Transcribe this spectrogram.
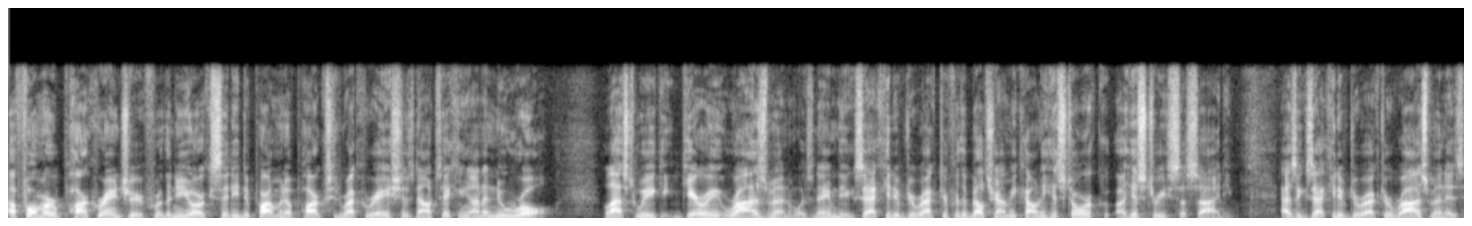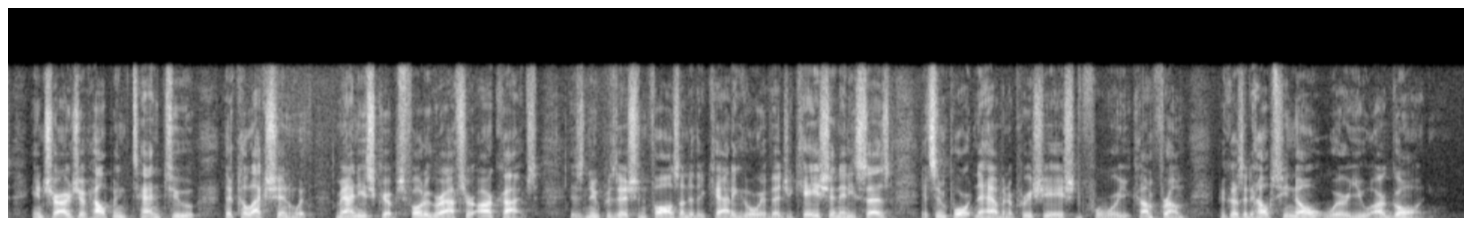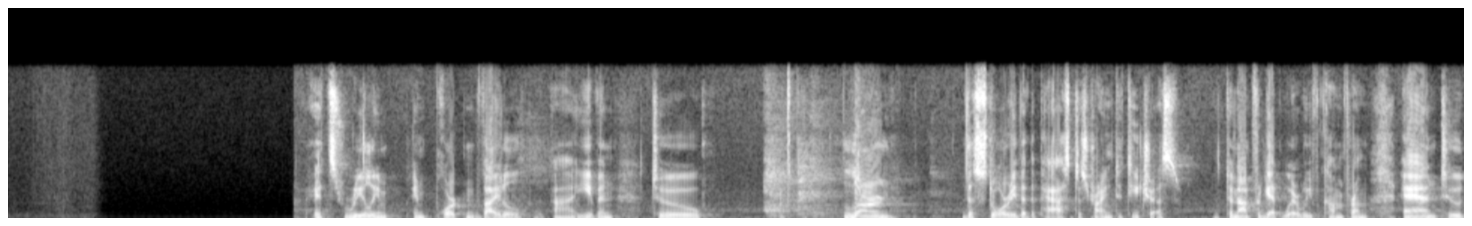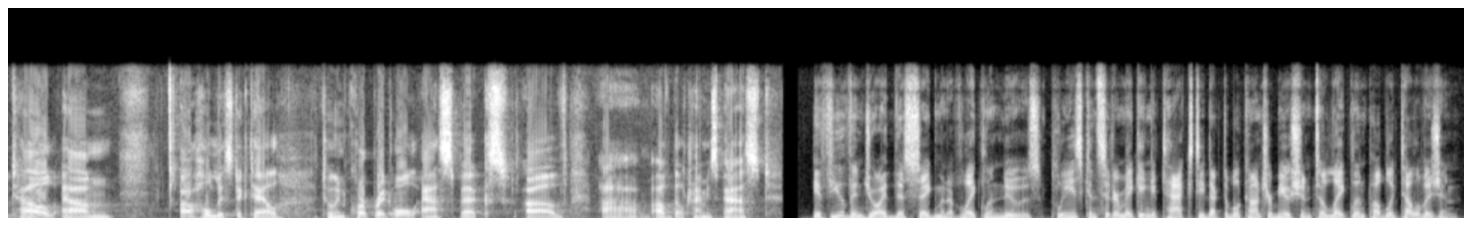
A former park ranger for the New York City Department of Parks and Recreation is now taking on a new role. Last week, Gary Rosman was named the executive director for the Beltrami County Historic uh, History Society. As executive director, Rosman is in charge of helping tend to the collection with manuscripts, photographs, or archives. His new position falls under the category of education, and he says it's important to have an appreciation for where you come from because it helps you know where you are going. It's really important, vital uh, even, to learn the story that the past is trying to teach us, to not forget where we've come from, and to tell um, a holistic tale, to incorporate all aspects of, uh, of Beltrami's past. If you've enjoyed this segment of Lakeland News, please consider making a tax-deductible contribution to Lakeland Public Television.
